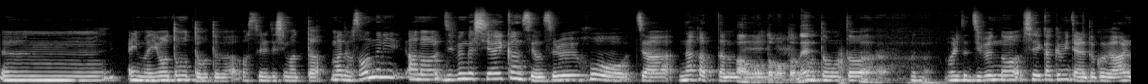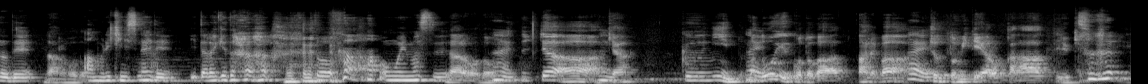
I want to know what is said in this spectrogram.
うーん、今言おうと思ったことが忘れてしまった。まあでもそんなにあの自分が試合観戦をする方じゃなかったのい。で、あ、もともとね。もともと割と自分の性格みたいなところがあるので、なるほどあ。んまり気にしないでいただけたら と思います。なるほど。はいじゃあ、はい逆に、まあ、はいどういうことがあれば、はいちょっと見てやろうかなっていう気持ち。例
